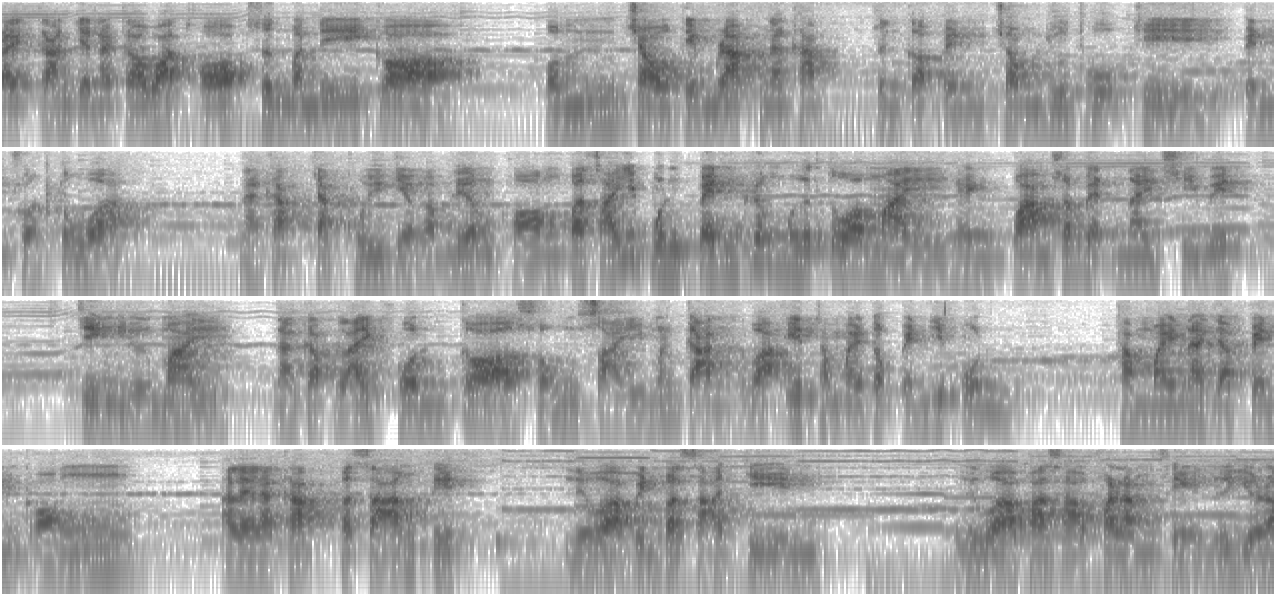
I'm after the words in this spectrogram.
รายการยานากาวะทอล์กซึ่งวันนี้ก็ผมเชาเต็มรักนะครับ ซึ่งก็เป็นช่อง YouTube ที่เป็นส่วนตัวนะครับจะคุยเกี่ยวกับเรื่องของภาษาญี่ปุ่นเป็นเครื่องมือตัวใหม่ แห่งความสำเร็จในชีวิตจริงหรือไม่นะครับหลายคนก็สงสัยเหมือนกันว่าเอ๊ะทำไมต้องเป็นญี่ปุ่นทำไมน่าจะเป็นของอะไรล่ะครับ ภาษาอังกฤษ หรือว่าเป็นภาษาจีน หรือว่าภาษาฝรั่งเศส หรือเยอร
